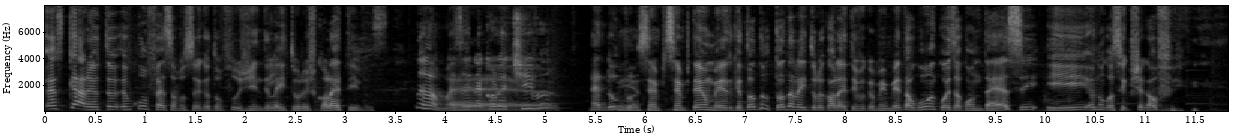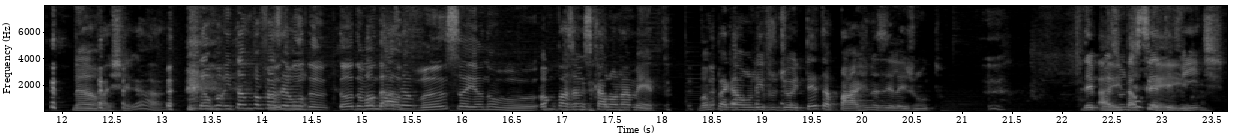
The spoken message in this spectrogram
é cara, eu, tô, eu confesso a você que eu tô fugindo de leituras coletivas. Não, mas é... ainda é coletiva, é dupla. Eu sempre, sempre tenho medo que todo, toda leitura coletiva que eu me meto, alguma coisa acontece e eu não consigo chegar ao fim. Não, vai chegar. Então, então vamos fazer todo mundo, um. Todo mundo avança um, e eu não vou. Vamos fazer um escalonamento. Vamos pegar um livro de 80 páginas e ler junto. Depois Aí, um tá de okay. 120.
